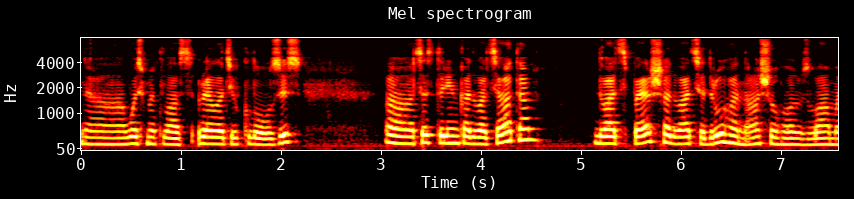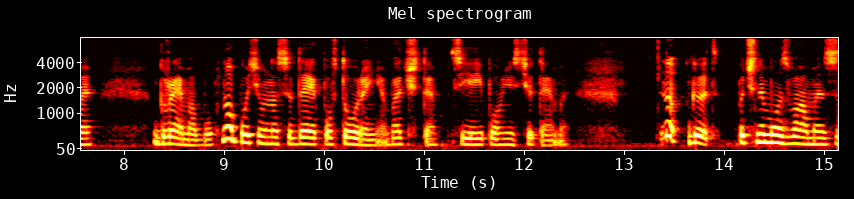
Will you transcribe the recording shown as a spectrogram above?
е, 8 клас Relative Clauses. Е, Це сторінка 20, 21, 22 нашого з вами Grammar Book. Ну, а потім у нас іде як повторення, бачите, цієї повністю теми. Ну, good. Почнемо з вами з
